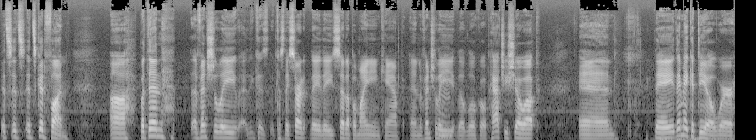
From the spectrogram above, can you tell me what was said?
It's it's it's good fun. Uh, but then eventually, because they start they they set up a mining camp, and eventually the local Apache show up, and they they make a deal where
